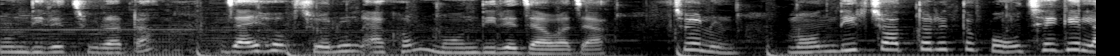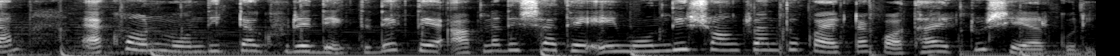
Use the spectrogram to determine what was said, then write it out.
মন্দিরের চূড়াটা। যাই হোক, চলুন এখন মন্দিরে যাওয়া যাক। চলুন, মন্দির চত্বরে তো পৌঁছে গেলাম। এখন মন্দিরটা ঘুরে দেখতে দেখতে আপনাদের সাথে এই মন্দির সংক্রান্ত কয়েকটা কথা একটু শেয়ার করি।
